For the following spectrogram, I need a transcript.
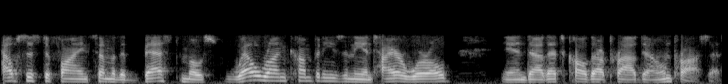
helps us to find some of the best, most well run companies in the entire world. And uh, that's called our proud to own process.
